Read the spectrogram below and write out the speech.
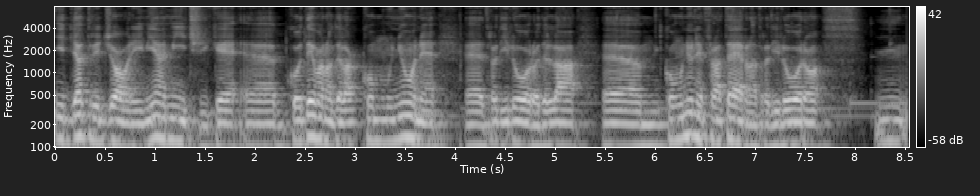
gli altri giovani, i miei amici che eh, godevano della comunione eh, tra di loro, della ehm, comunione fraterna tra di loro, mm,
